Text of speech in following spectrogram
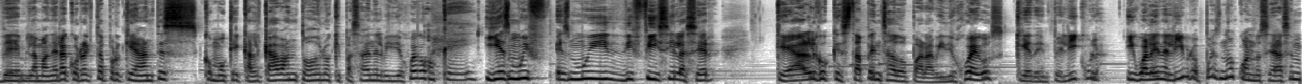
De la manera correcta porque antes como que calcaban todo lo que pasaba en el videojuego. Y es muy, es muy difícil hacer que algo que está pensado para videojuegos quede en película. Igual en el libro, pues, ¿no? Cuando se hacen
